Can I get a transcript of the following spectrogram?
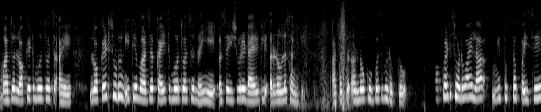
माझं लॉकेट महत्त्वाचं आहे. लॉकेट सोडून इथे माझं काहीच महत्त्वाचं नाही आहे असं ईश्वरी डायरेक्टली अर्णवला सांगते. आता तर अर्णव खूपच भडकतो. लॉकेट सोडवायला मी फक्त पैसे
